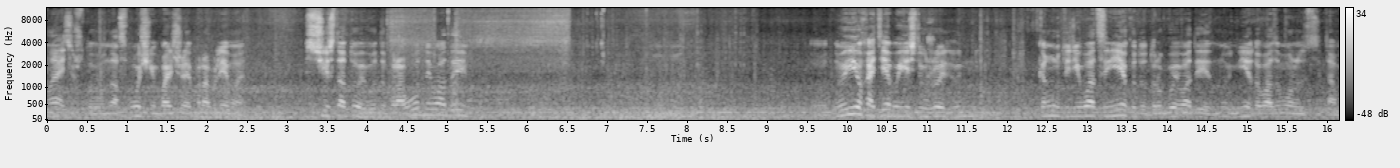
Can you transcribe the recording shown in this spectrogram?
знаете, что у нас очень большая проблема с чистотой водопроводной воды. Ну, ее хотя бы, если уже кому-то деваться некуда, другой воды, ну, нету возможности там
